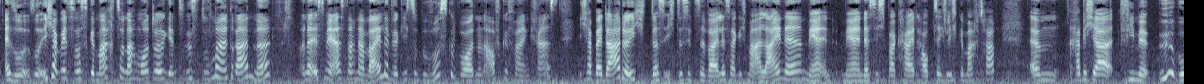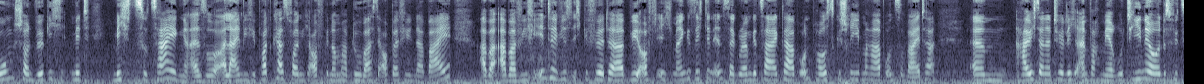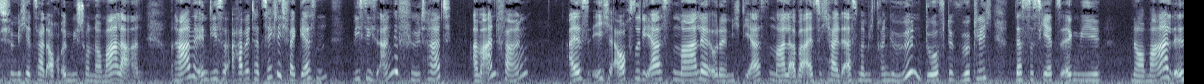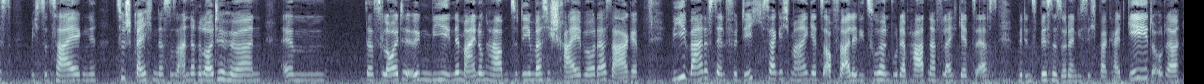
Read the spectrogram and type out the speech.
also so ich habe jetzt was gemacht, so nach Motto, jetzt bist du mal dran, ne? Und da ist mir erst nach einer Weile wirklich so bewusst geworden und aufgefallen, krass, ich habe ja dadurch, dass ich das jetzt eine Weile, sage ich mal, alleine mehr in, mehr in der Sichtbarkeit hauptsächlich gemacht habe, ähm, habe ich ja viel mehr Übung schon wirklich mit mich zu zeigen. Also allein wie viel Podcast-Folgen ich aufgenommen habe, du warst ja auch bei vielen dabei, aber, aber wie viele Interviews ich geführt habe, wie oft ich mein Gesicht in Instagram gezeigt habe und Posts geschrieben habe und so weiter, ähm, habe ich da natürlich einfach mehr Routine und es fühlt sich für mich jetzt halt auch irgendwie schon normaler an. Und habe in diese, habe tatsächlich vergessen, wie es sich angefühlt hat am Anfang, als ich auch so die ersten Male, oder nicht die ersten Male, aber als ich halt erstmal mich dran gewöhnen durfte, wirklich, dass das jetzt irgendwie normal ist, mich zu zeigen, zu sprechen, dass das andere Leute hören, ähm, dass Leute irgendwie eine Meinung haben zu dem, was ich schreibe oder sage. Wie war das denn für dich, sag ich mal, jetzt auch für alle, die zuhören, wo der Partner vielleicht jetzt erst mit ins Business oder in die Sichtbarkeit geht oder äh,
